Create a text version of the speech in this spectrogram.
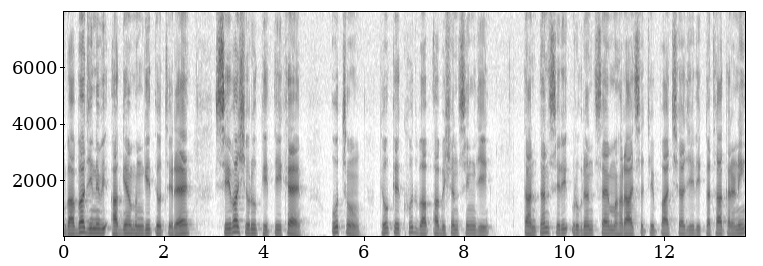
ਬਾਬਾ ਜੀ ਨੇ ਵੀ ਆਗਿਆ ਮੰਗੀ ਤੇ ਉੱਥੇ ਰਹਿ। ਸੇਵਾ ਸ਼ੁਰੂ ਕੀਤੀ ਹੈ ਉਥੋਂ, ਕਿਉਂਕਿ ਖੁਦ ਬਾਬਾ ਬਿਸ਼ਨ ਸਿੰਘ ਜੀ, ਧੰਨ ਧੰਨ ਸ੍ਰੀ ਗੁਰੂ ਗ੍ਰੰਥ ਸਾਹਿਬ ਮਹਾਰਾਜ ਸੱਚੇ ਪਾਤਸ਼ਾਹ ਜੀ ਦੀ ਕਥਾ ਕਰਨੀ,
